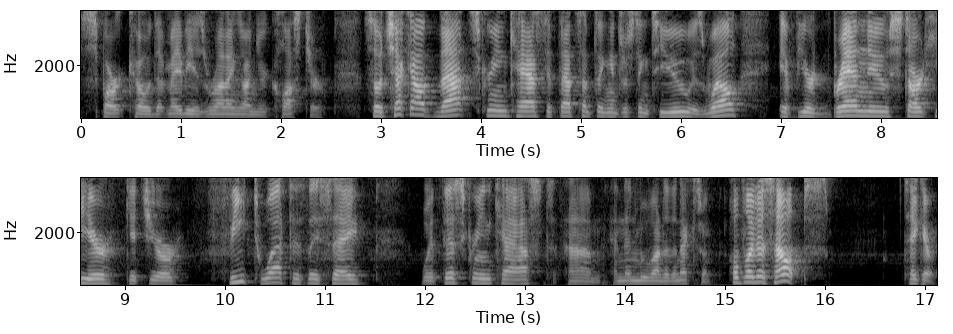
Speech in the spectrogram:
Spark code that maybe is running on your cluster. So check out that screencast if that's something interesting to you as well. If you're brand new, start here, get your feet wet, as they say, with this screencast, um, and then move on to the next one. Hopefully this helps. Take care.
